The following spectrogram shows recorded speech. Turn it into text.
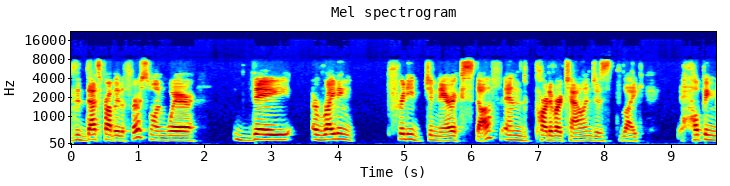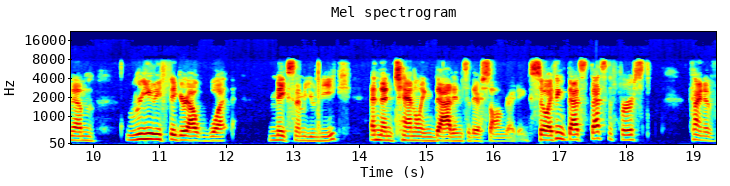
th- that's probably the first one where they are writing pretty generic stuff, and part of our challenge is like helping them really figure out what makes them unique and then channeling that into their songwriting. So I think that's that's the first kind of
